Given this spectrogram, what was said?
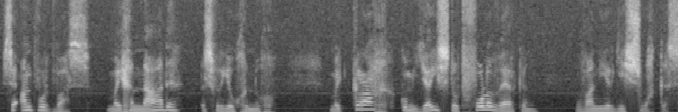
Sy antwoord was: My genade is vir jou genoeg. My krag kom juis tot volle werking wanneer jy swak is.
